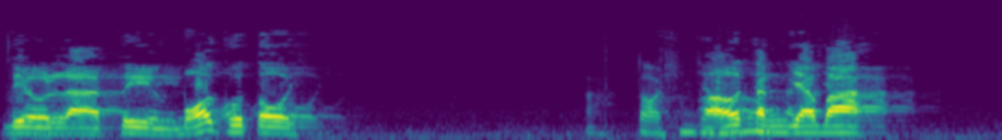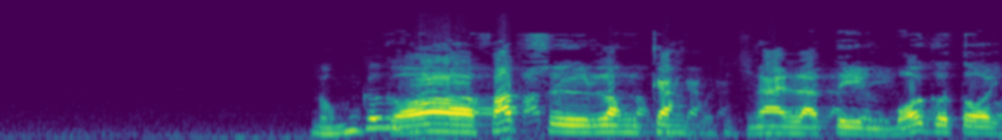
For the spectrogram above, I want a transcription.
Đều là tiền bối của tôi. Ở Tăng Gia Ba có Pháp sư Long Căng Ngài là tiền bối của tôi.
